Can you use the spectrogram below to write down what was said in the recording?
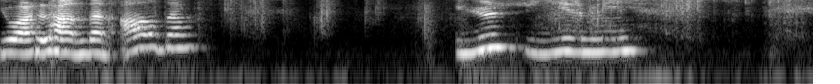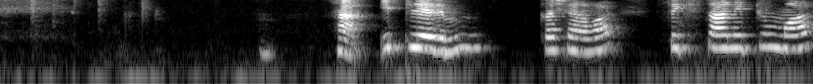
yuvarlağından aldım. 120 Ha iplerim kaç tane var? 8 tane ipim var.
